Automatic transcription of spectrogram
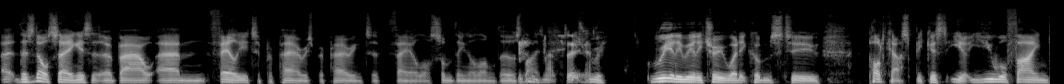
uh, there's no saying, is there, about um, failure to prepare is preparing to fail, or something along those lines. it's re- really, really true when it comes to podcasts because you know, you will find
